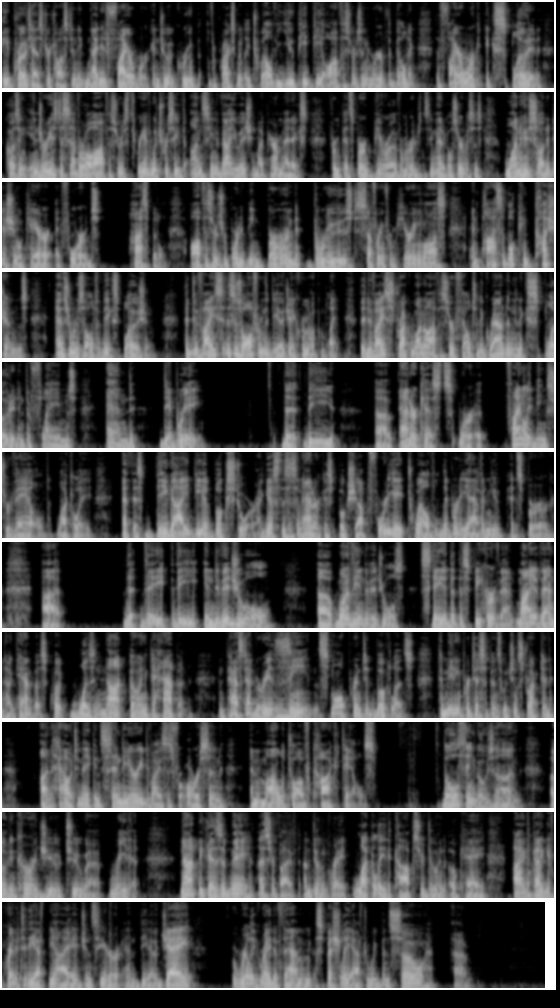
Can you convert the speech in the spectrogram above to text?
a protester tossed an ignited firework into a group of approximately 12 UPP officers in the rear of the building. The firework exploded, causing injuries to several officers, three of which received on scene evaluation by paramedics from Pittsburgh Bureau of Emergency Medical Services, one who sought additional care at Forbes Hospital. Officers reported being burned, bruised, suffering from hearing loss, and possible concussions as a result of the explosion. The device, this is all from the DOJ criminal complaint. The device struck one officer, fell to the ground, and then exploded into flames and debris. The, the uh, anarchists were uh, finally being surveilled, luckily, at this big idea bookstore. I guess this is an anarchist bookshop, 4812 Liberty Avenue, Pittsburgh. Uh, the, the, the individual, uh, one of the individuals, stated that the speaker event, my event on campus, quote, was not going to happen and passed out various zines, small printed booklets to meeting participants which instructed on how to make incendiary devices for arson and Molotov cocktails. The whole thing goes on. I would encourage you to uh, read it. Not because of me. I survived. I'm doing great. Luckily, the cops are doing okay. I got to give credit to the FBI agents here and DOJ. Really great of them, especially after we've been so uh,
